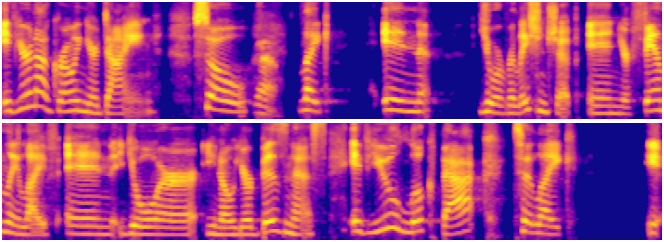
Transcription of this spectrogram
if you're not growing you're dying so Yeah. like in your relationship in your family life in your you know your business. If you look back to like it,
